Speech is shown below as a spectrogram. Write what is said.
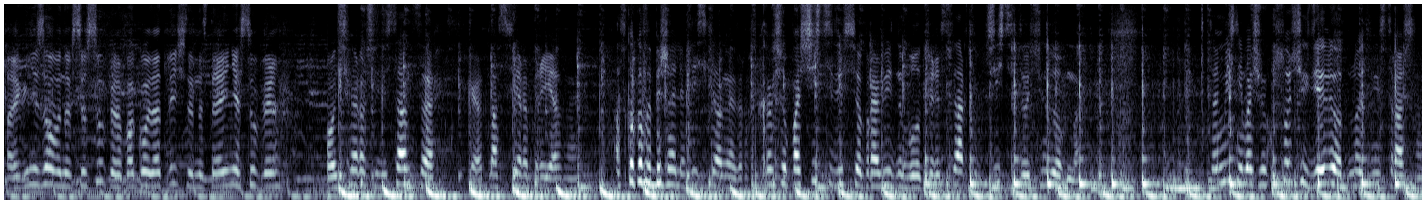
Организовано все супер, погода отличная, настроение супер. Очень хорошая дистанция, атмосфера приятная. А сколько вы бежали? 10 километров. Хорошо почистили все, прям видно было перед стартом. Чистить очень удобно. Там есть небольшой кусочек, где лед, но это не страшно.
